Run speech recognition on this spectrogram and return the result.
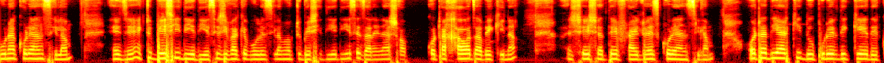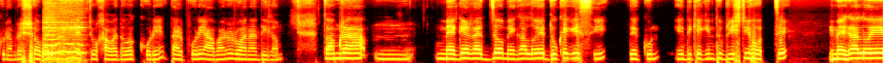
ভুনা করে আনছিলাম। এই যে একটু বেশি দিয়ে দিয়েছে শিবাকে বলেছিলাম একটু বেশি দিয়ে দিয়েছে, জানি না সব কটা খাওয়া যাবে কিনা। আর সেই সাথে ফ্রাইড রাইস করে আনছিলাম। ওটা দিয়ে আর কি দুপুরের দিকে দেখুন আমরা সবাই মিলে একটু খাওয়া দাওয়া করে তারপরে আবারও রওনা দিলাম। তো আমরা মেঘের রাজ্য মেঘালয়ে ঢুকে গেছি, দেখুন, এদিকে কিন্তু বৃষ্টি হচ্ছে। মেঘালয়ে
